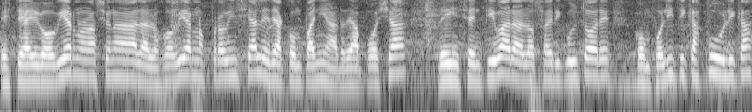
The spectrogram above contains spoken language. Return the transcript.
este, al gobierno nacional, a los gobiernos provinciales, de acompañar, de apoyar, de incentivar a los agricultores con políticas públicas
